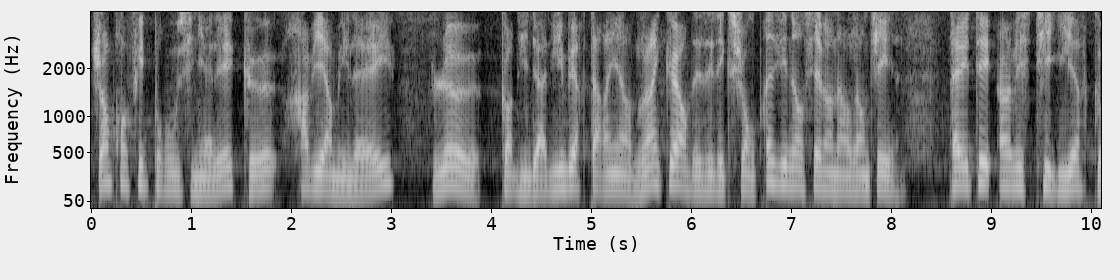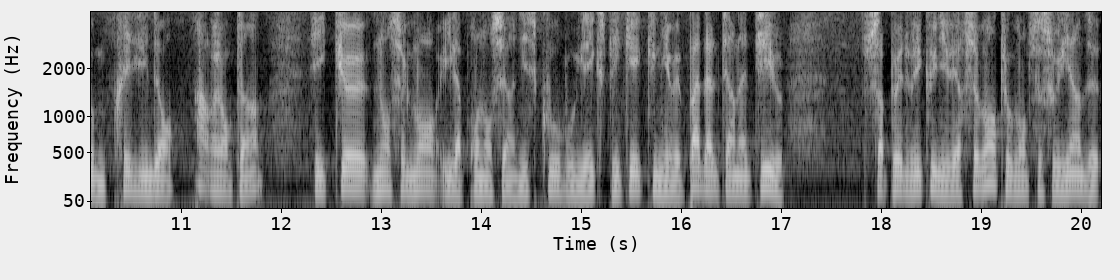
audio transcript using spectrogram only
J'en profite pour vous signaler que Javier Milei, le candidat libertarien vainqueur des élections présidentielles en Argentine, a été investi hier comme président argentin et que non seulement il a prononcé un discours où il a expliqué qu'il n'y avait pas d'alternative ça peut être vécu diversement. Tout le monde se souvient de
